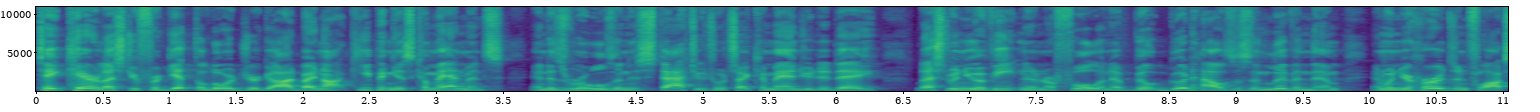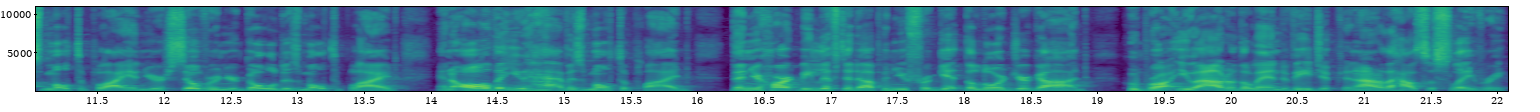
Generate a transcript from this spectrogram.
Take care lest you forget the Lord your God by not keeping his commandments and his rules and his statutes, which I command you today lest when you have eaten and are full and have built good houses and live in them, and when your herds and flocks multiply, and your silver and your gold is multiplied, and all that you have is multiplied, then your heart be lifted up and you forget the Lord your God, who brought you out of the land of Egypt and out of the house of slavery,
